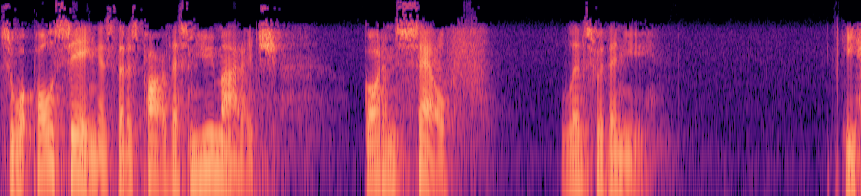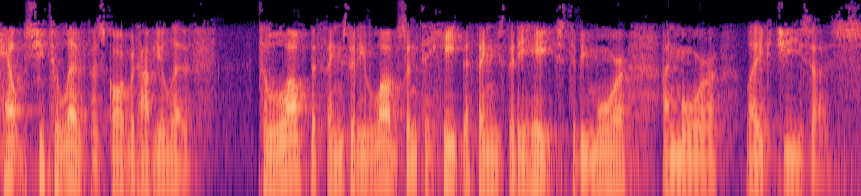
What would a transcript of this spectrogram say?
So, what Paul's saying is that as part of this new marriage, God Himself lives within you. He helps you to live as God would have you live, to love the things that He loves and to hate the things that He hates, to be more and more like Jesus.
